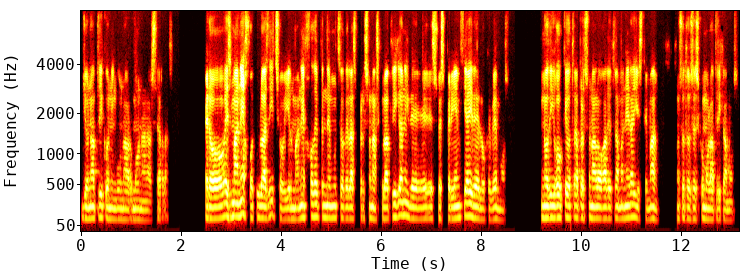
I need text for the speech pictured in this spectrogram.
yo no aplico ninguna hormona a las cerdas. Pero es manejo, tú lo has dicho, y el manejo depende mucho de las personas que lo aplican y de su experiencia y de lo que vemos. No digo que otra persona lo haga de otra manera y esté mal. Nosotros es como lo aplicamos.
